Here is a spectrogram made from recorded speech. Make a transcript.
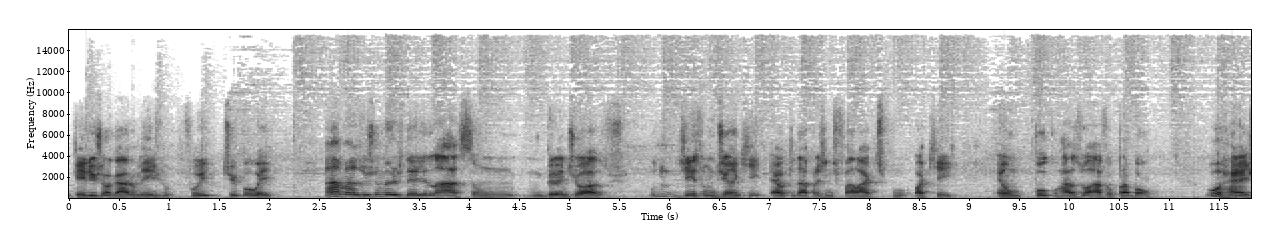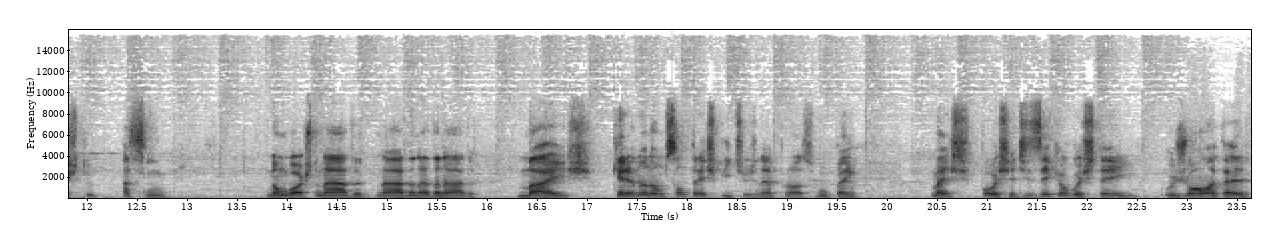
que eles jogaram mesmo foi Triple A. Ah, mas os números dele lá são grandiosos. O do Jason Junk é o que dá pra gente falar que, tipo, ok, é um pouco razoável para bom. O resto, assim, não gosto nada, nada, nada, nada. Mas, querendo ou não, são três pitchers, né, pro nosso bullpen. Mas, poxa, dizer que eu gostei, o João até,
